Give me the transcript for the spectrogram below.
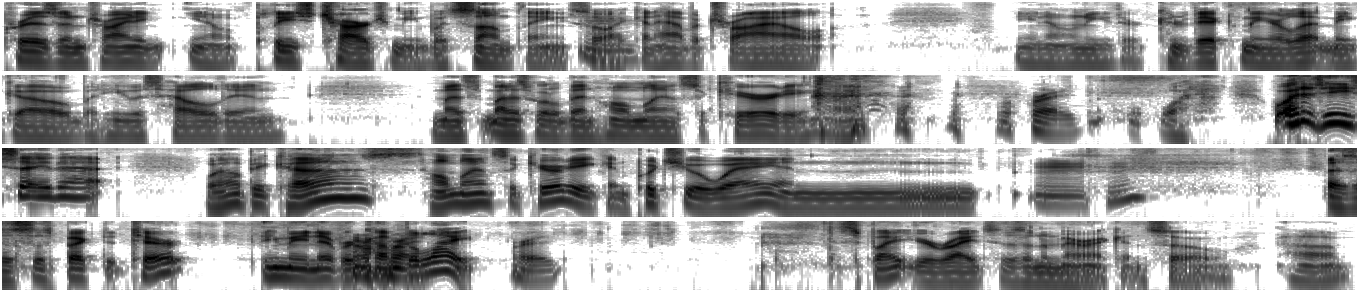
prison trying to, you know, please charge me with something so I Mhm. can have a trial, you know, and either convict me or let me go. But he was held in, might, might as well have been Homeland Security, right? Right. What? What did he say that? Well, because Homeland Security can put you away, and Mm-hmm. As a suspected terrorist, he may never come to light, Right. despite your rights as an American. So, um,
